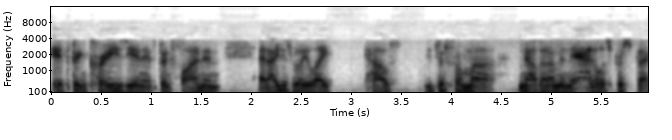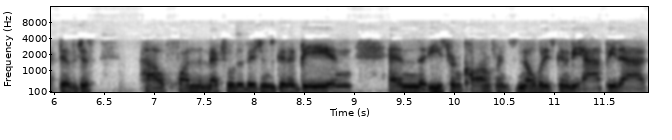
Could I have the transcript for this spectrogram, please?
it's been crazy and it's been fun. And, and I just really like how just from a, now that I'm in the analyst perspective, just how fun the Metro Division is going to be, and and the Eastern Conference. Nobody's going to be happy that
